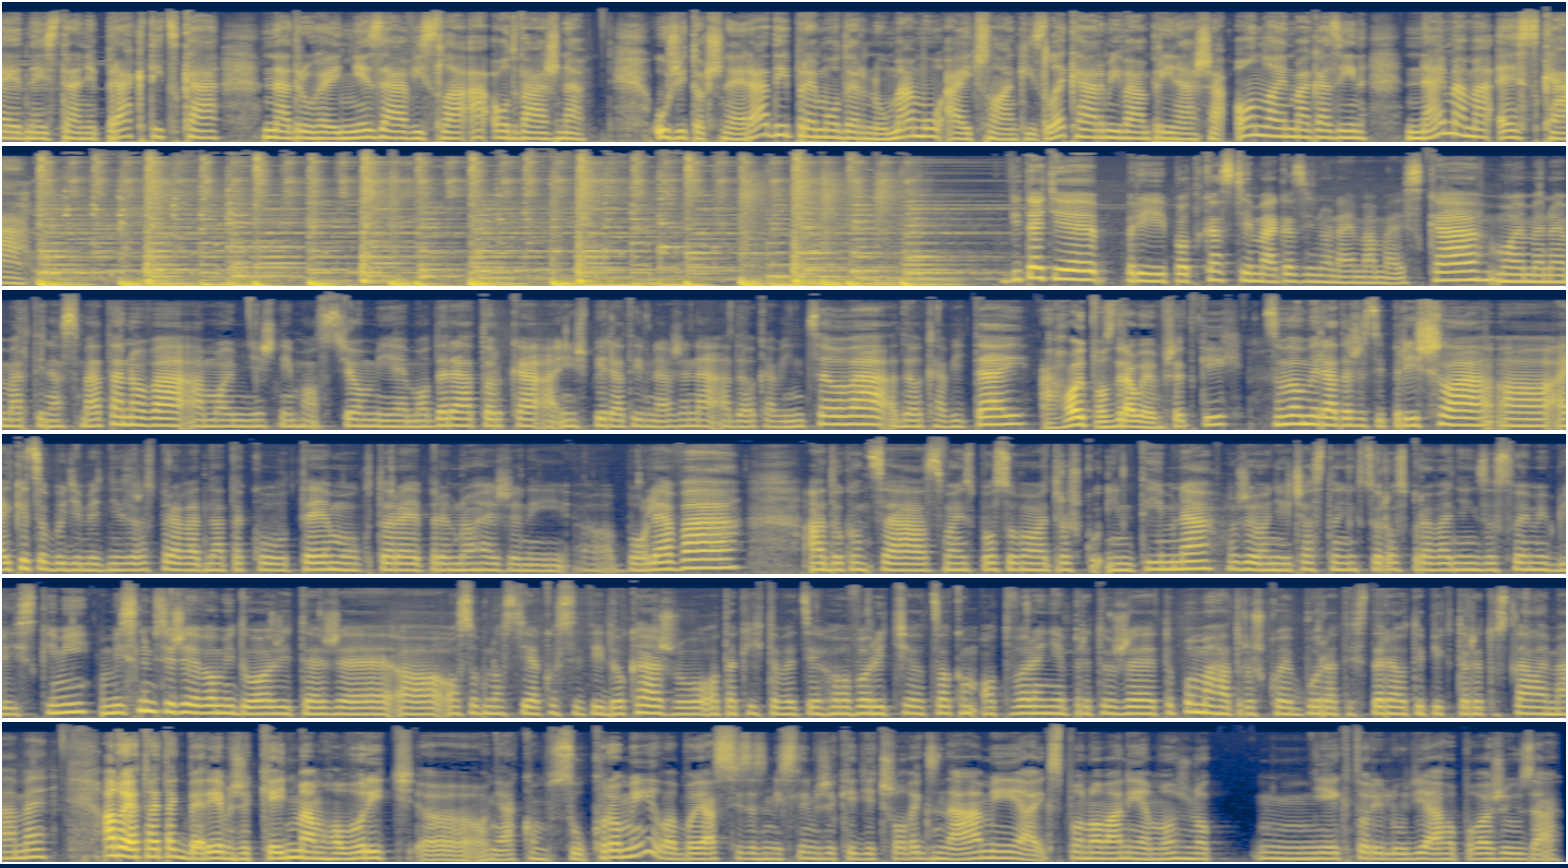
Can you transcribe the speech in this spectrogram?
Na jednej strane praktická, na druhej nezávislá a odvážna. Užitočné rady pre modernú mamu aj články s lekármi vám prináša online magazín Najmama.sk. Vítajte pri podcaste magazínu Najmama.sk. Moje meno je Martina Smatanová a môjim dnešným hostom je moderátorka a inšpiratívna žena Adelka Vinceová. Adelka, vítaj. Ahoj, pozdravujem všetkých. Som veľmi rada, že si prišla, aj keď sa budeme dnes rozprávať na takú tému, ktorá je pre mnohé ženy boľavá a dokonca svojím spôsobom aj trošku intímna, že o nej často nechcú rozprávať ani so svojimi blízkymi. Myslím si, že je veľmi dôležité, že osobnosti ako si ty dokážu o takýchto veciach hovoriť celkom otvorene, pretože to pomáha trošku aj búrať tie stereotypy, ktoré tu stále máme. Áno, ja to aj tak beriem, že keď mám hovoriť uh, o nejakom súkromí, lebo ja si myslím, že keď je človek známy a exponovaný a možno niektorí ľudia ho považujú za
